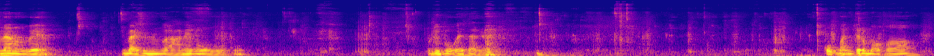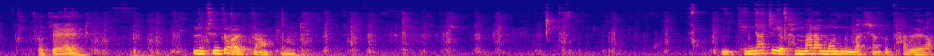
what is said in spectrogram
나는 왜 맛있는 거 안 해보고 우리 보고 해달래? 꼭 만들어 먹어 저게 음, 진짜 맛있다. 음. 이 된장찌개 밥 말아 먹는 맛이랑 또 달라.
